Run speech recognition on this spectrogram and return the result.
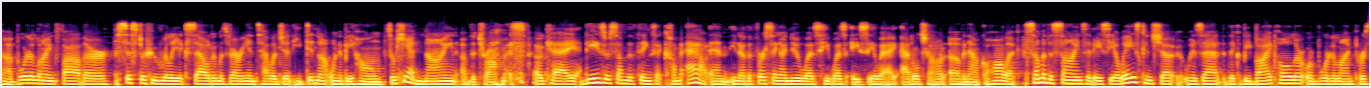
uh, borderline father, a sister who really excelled and was very intelligent. He did not want to be home. So he had nine of the traumas. Okay. These are some of the things that come out. And, you know, the first thing I knew was he was ACOA, adult child of an alcoholic. Some of the signs that ACOAs can show was that they could be bipolar or borderline personality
